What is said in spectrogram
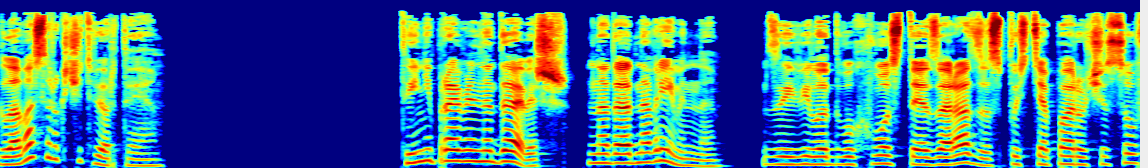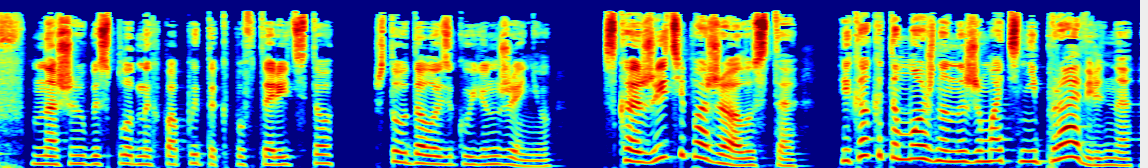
Глава 44. «Ты неправильно давишь. Надо одновременно», — заявила двуххвостая зараза спустя пару часов наших бесплодных попыток повторить то, что удалось Гу Юнженю. «Скажите, пожалуйста, и как это можно нажимать неправильно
